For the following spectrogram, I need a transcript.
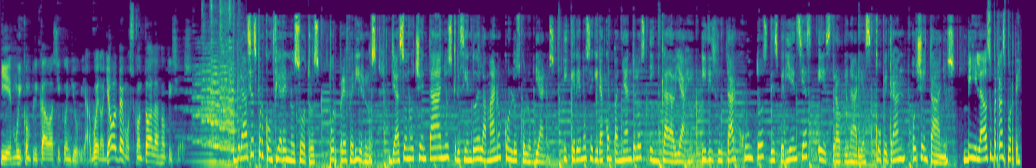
y es muy complicado así con lluvia. Bueno, ya volvemos con todas las noticias. Gracias por confiar en nosotros, por preferirnos. Ya son 80 años creciendo de la mano con los colombianos y queremos seguir acompañándolos en cada viaje y disfrutar juntos de experiencias extraordinarias. Copetran, 80 años. Vigilado Supertransporte.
